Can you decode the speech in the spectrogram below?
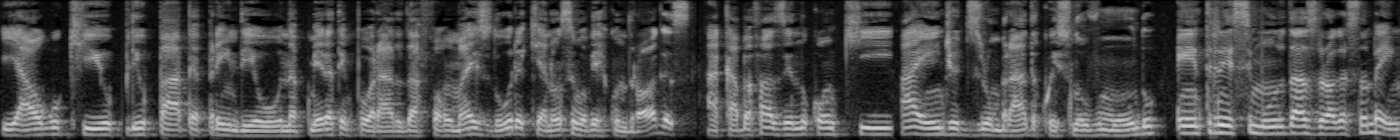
E algo que o Lil Pape aprendeu na primeira temporada da forma mais dura, que é não se envolver com drogas, acaba fazendo com que a Angel, deslumbrada com esse novo mundo, entre nesse mundo das drogas também.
